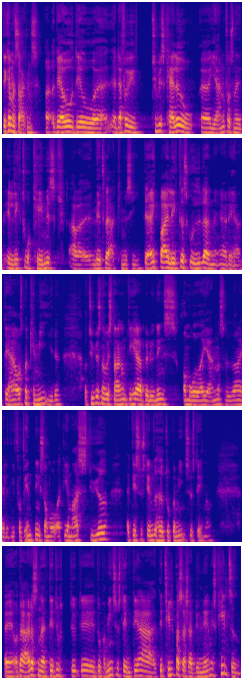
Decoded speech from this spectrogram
Det kan man sagtens. Og det er jo, det er jo øh, derfor vi typisk kalder jo øh, hjernen for sådan et elektrokemisk øh, netværk, kan man sige. Det er ikke bare elektrisk udladning af det her. Det har også noget kemi i det. Og typisk når vi snakker om de her belønningsområder i hjernen osv., eller de forventningsområder, de er meget styret af det system, der hedder dopaminsystemet. Øh, og der er det sådan, at det, det, dopaminsystem, det, er, det tilpasser sig dynamisk hele tiden.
